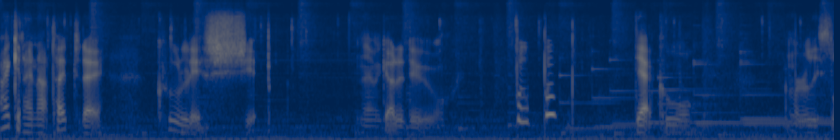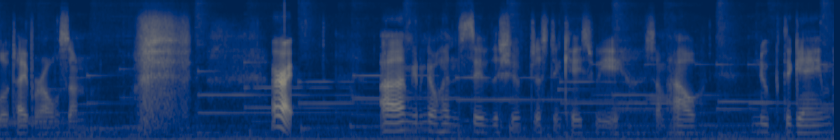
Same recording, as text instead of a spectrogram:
why can I not type today? Coolest ship. And then we gotta do... Boop boop! Yeah, cool. I'm a really slow typer all of a sudden. Alright. I'm gonna go ahead and save the ship just in case we somehow nuke the game.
